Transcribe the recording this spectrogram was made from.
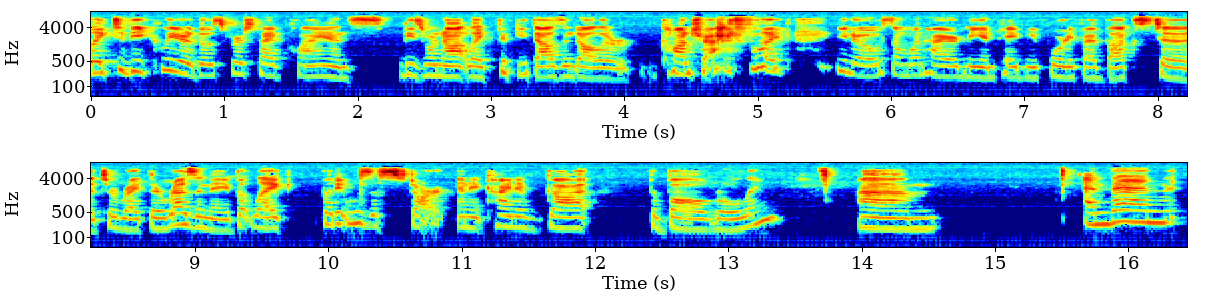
like to be clear, those first five clients, these were not like fifty thousand dollar contracts. like, you know, someone hired me and paid me forty five bucks to to write their resume. But like, but it was a start, and it kind of got the ball rolling. Um, and then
